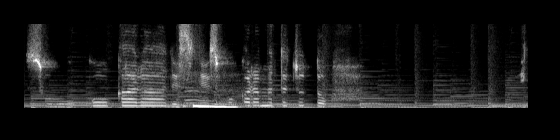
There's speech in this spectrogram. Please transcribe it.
そこからですね、うん。そこからまたちょっと一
